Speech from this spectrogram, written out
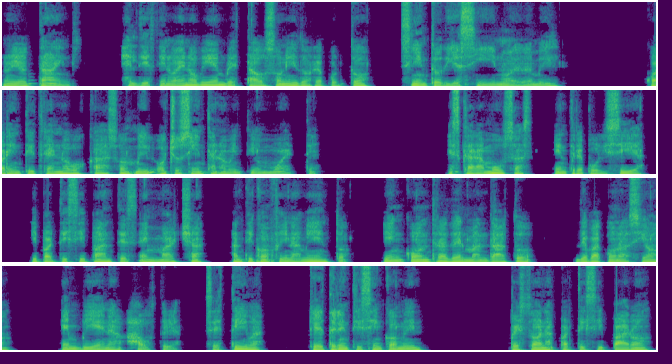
New York Times, el 19 de noviembre Estados Unidos reportó 119.043 nuevos casos, 1.891 muertes. Escaramuzas entre policía y participantes en marcha anticonfinamiento y en contra del mandato de vacunación en Viena, Austria. Se estima que 35.000 personas participaron.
